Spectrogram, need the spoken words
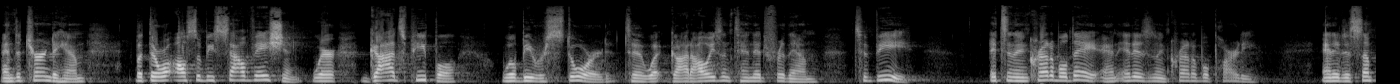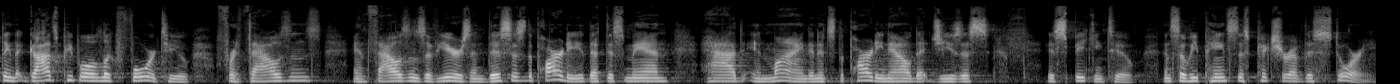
and to turn to Him. But there will also be salvation where God's people will be restored to what God always intended for them to be. It's an incredible day, and it is an incredible party. And it is something that God's people look forward to for thousands and thousands of years. And this is the party that this man had in mind. And it's the party now that Jesus is speaking to. And so he paints this picture of this story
